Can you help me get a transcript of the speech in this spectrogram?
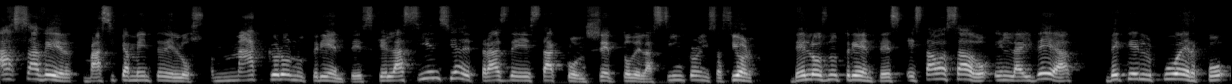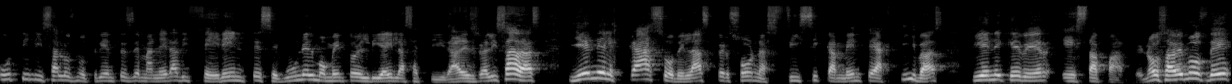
a saber básicamente de los macronutrientes, que la ciencia detrás de este concepto de la sincronización de los nutrientes está basado en la idea de que el cuerpo utiliza los nutrientes de manera diferente según el momento del día y las actividades realizadas. Y en el caso de las personas físicamente activas, tiene que ver esta parte, ¿no? Sabemos de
